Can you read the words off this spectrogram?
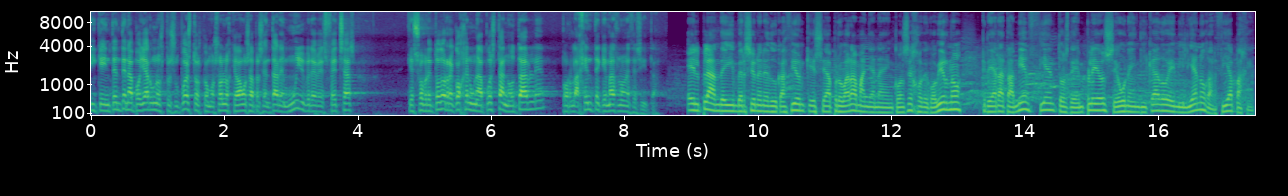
y que intenten apoyar unos presupuestos como son los que vamos a presentar en muy breves fechas que sobre todo recogen una apuesta notable por la gente que más lo necesita. El plan de inversión en educación que se aprobará mañana en Consejo de Gobierno creará también cientos de empleos, según ha indicado Emiliano García Paje.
